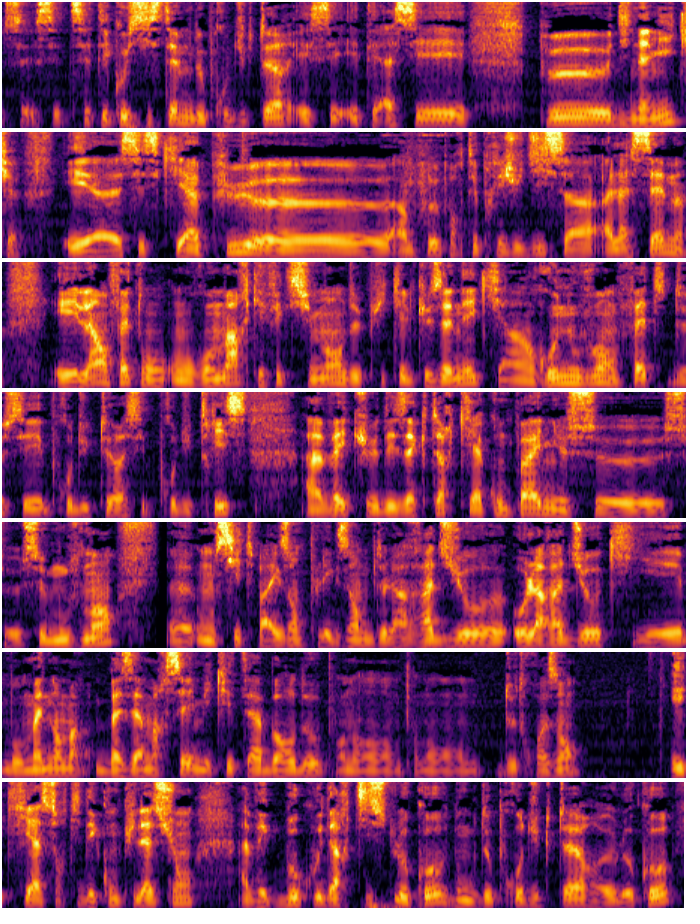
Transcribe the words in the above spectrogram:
cet écosystème de producteurs et c'était assez peu dynamique et euh, c'est ce qui a pu euh, un peu porter préjudice à, à, la scène. Et là, en fait, on, on remarque effectivement depuis quelques années qu'il y a un renouveau en fait de ces producteurs et ces productrices avec des acteurs qui accompagnent ce, ce, ce mouvement. Euh, par exemple l'exemple de la radio Ola Radio qui est bon maintenant basée à Marseille mais qui était à Bordeaux pendant pendant 2 3 ans et qui a sorti des compilations avec beaucoup d'artistes locaux, donc de producteurs euh, locaux,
